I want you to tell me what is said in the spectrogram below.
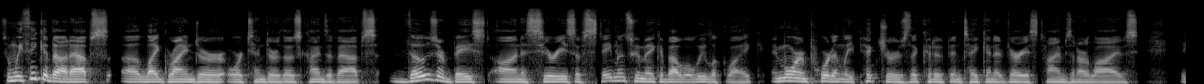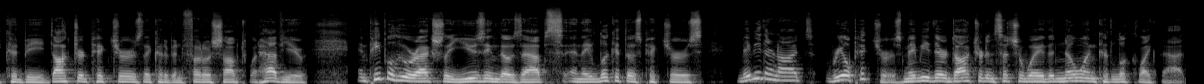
So when we think about apps uh, like Grindr or Tinder, those kinds of apps, those are based on a series of statements we make about what we look like, and more importantly, pictures that could have been taken at various times in our lives. They could be doctored pictures, they could have been photoshopped, what have you. And people who are actually using those apps and they look at those pictures, maybe they're not real pictures. Maybe they're doctored in such a way that no one could look like that.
